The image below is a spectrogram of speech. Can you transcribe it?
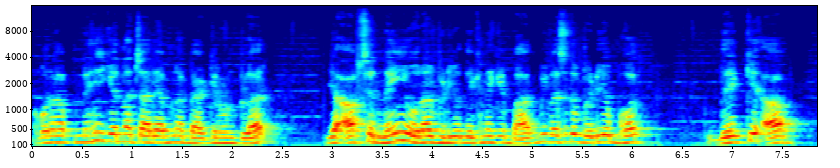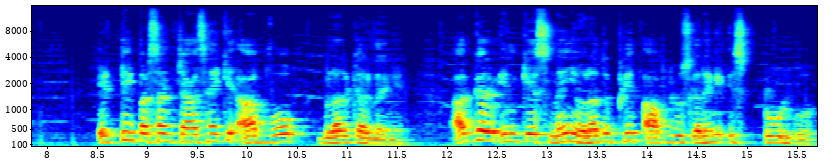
और आप नहीं करना चाह रहे अपना बैकग्राउंड ब्लर या आपसे नहीं हो रहा वीडियो देखने के बाद भी, वैसे तो वीडियो बहुत देख के आप 80 परसेंट चांस है कि आप वो ब्लर कर लेंगे। अगर इन केस नहीं हो रहा तो फिर आप यूज़ करेंगे इस टूल को।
